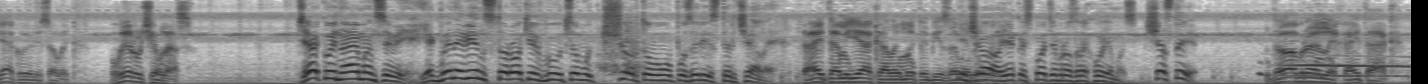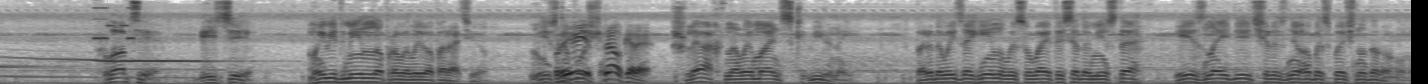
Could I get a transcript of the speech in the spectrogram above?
Дякую, лісовик. Виручив нас. Дякуй найманцеві. Якби не він, сто років би у цьому чортовому позирі стирчали. Хай там як, але ми тобі завинили. Нічого, якось потім розрахуємось. Щасти! Добре, нехай так. Хлопці, бійці, ми відмінно провели операцію. Місто Привіт, пущено. сталкере! Шлях на Лиманськ вільний. Передовий загін висувайтеся до міста і знайдіть через нього безпечну дорогу.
